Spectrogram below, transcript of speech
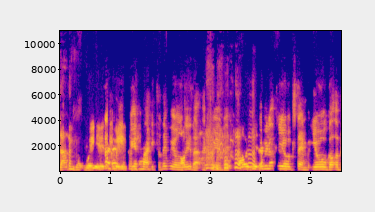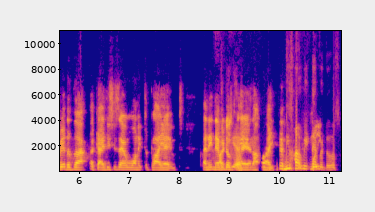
that's not weird. I mean, yeah, right. I think we all do that. don't we? I do that. Maybe not to your extent, but you all got a bit of that. Okay, this is how I want it to play out, and it never Uh, does yeah. play out that way. no, it never Well, does.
